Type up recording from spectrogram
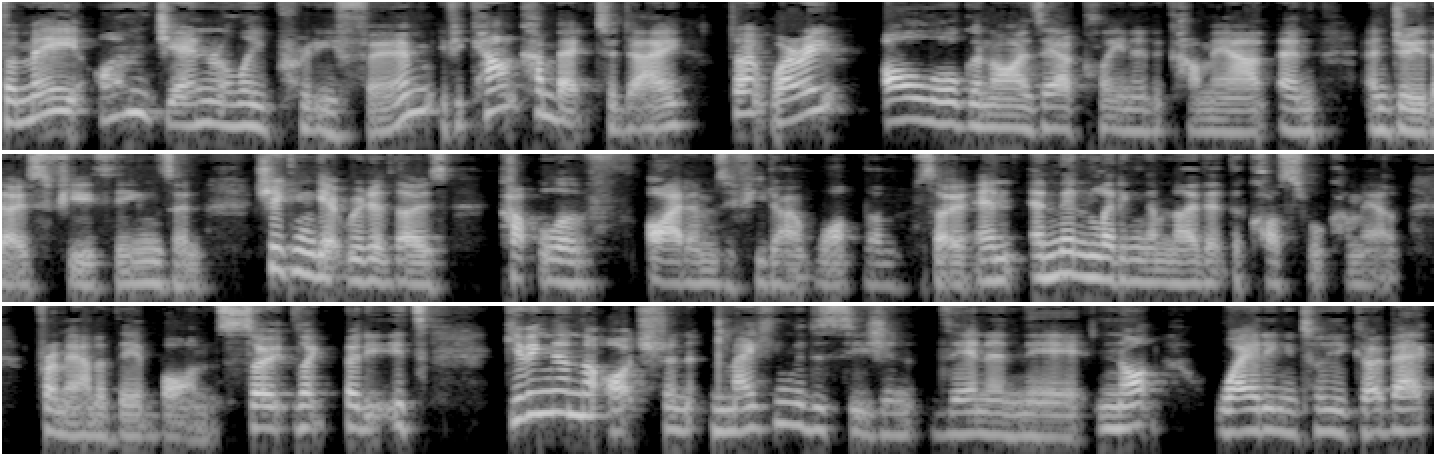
For me, I'm generally pretty firm. If you can't come back today, don't worry. I'll organise our cleaner to come out and and do those few things, and she can get rid of those couple of items if you don't want them. So and and then letting them know that the cost will come out from out of their bonds. So like, but it's giving them the option, making the decision then and there, not waiting until you go back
